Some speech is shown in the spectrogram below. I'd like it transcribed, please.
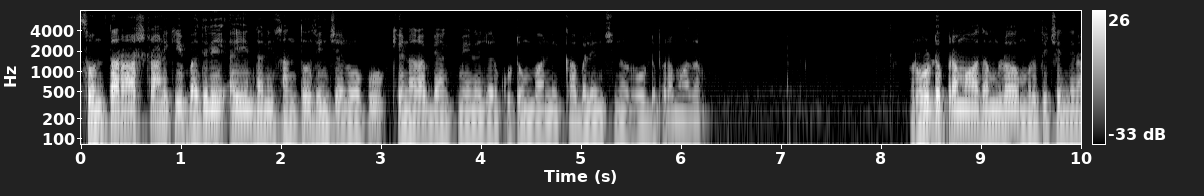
సొంత రాష్ట్రానికి బదిలీ అయిందని సంతోషించే లోపు కెనరా బ్యాంక్ మేనేజర్ కుటుంబాన్ని కబలించిన రోడ్డు ప్రమాదం. రోడ్డు ప్రమాదంలో మృతి చెందిన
